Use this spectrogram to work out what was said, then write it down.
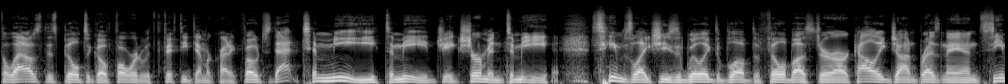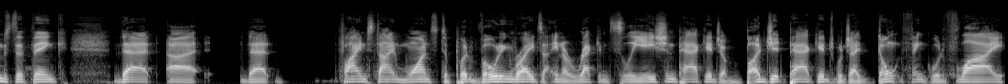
that allows this bill to go forward with 50 Democratic votes. That, to me, to me, Jake Sherman, to me, seems like she's willing to blow up the filibuster. Our colleague, John Bresnahan, seems to think that, uh, that Feinstein wants to put voting rights in a reconciliation package, a budget package, which I don't think would fly.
